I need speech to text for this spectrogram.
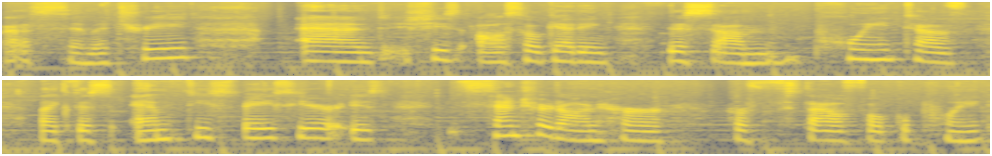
a symmetry and she's also getting this um, point of like this empty space here is centered on her her style focal point,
